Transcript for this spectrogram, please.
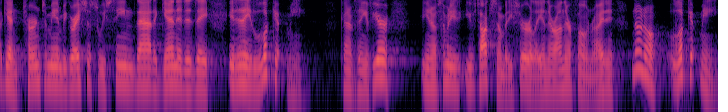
Again, turn to me and be gracious. We've seen that again. It is a it is a look at me kind of thing. If you're, you know, somebody you've talked to somebody surely and they're on their phone, right? And, no, no, look at me.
